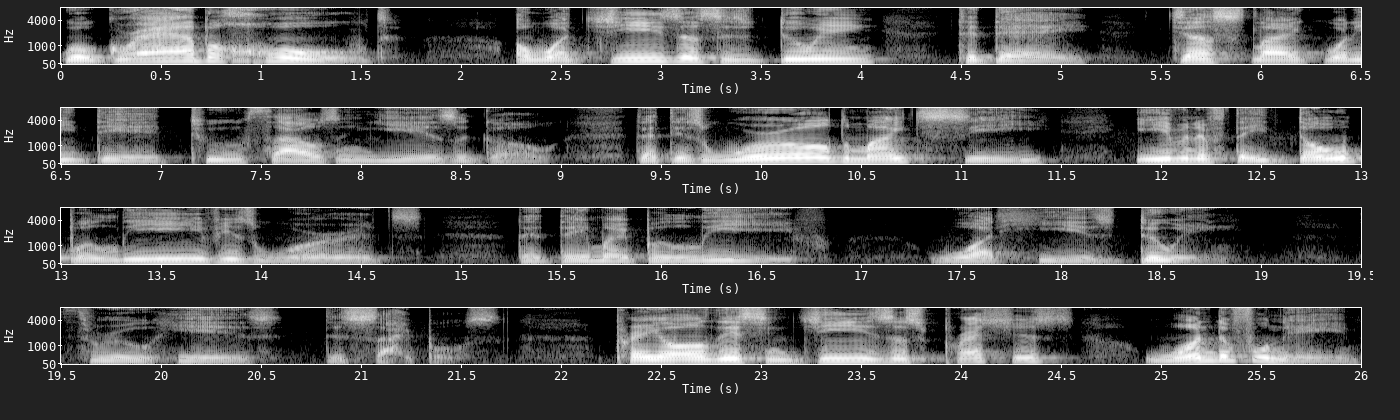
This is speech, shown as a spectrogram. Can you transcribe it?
will grab a hold of what Jesus is doing today, just like what he did 2,000 years ago, that this world might see, even if they don't believe his words, that they might believe what he is doing through his disciples. Pray all this in Jesus' precious, wonderful name.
